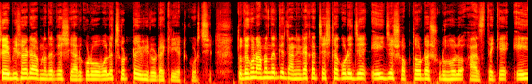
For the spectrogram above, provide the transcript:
সেই বিষয়টা আপনাদেরকে শেয়ার করব বলে ছোট্ট এই ভিডিওটা ক্রিয়েট করছি। তো দেখুন, আপনাদেরকে জানিয়ে রাখার চেষ্টা করি যে, এই যে সপ্তাহটা শুরু হলো, আজ থেকে এই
